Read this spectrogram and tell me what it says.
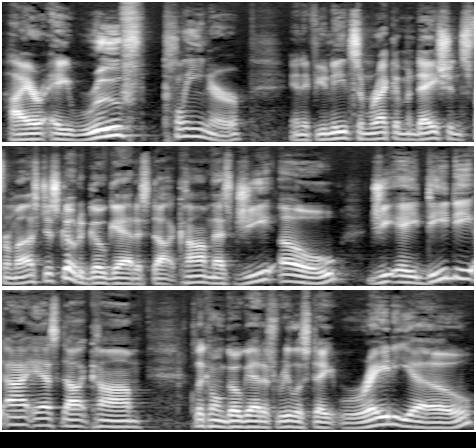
hire a roof cleaner. And if you need some recommendations from us, just go to gogaddis.com. That's G O G A D D I S.com. Click on Go Gaddis Real Estate Radio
